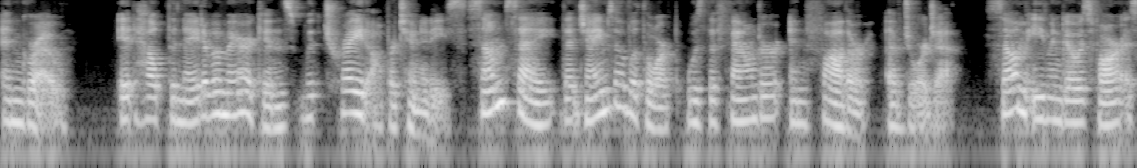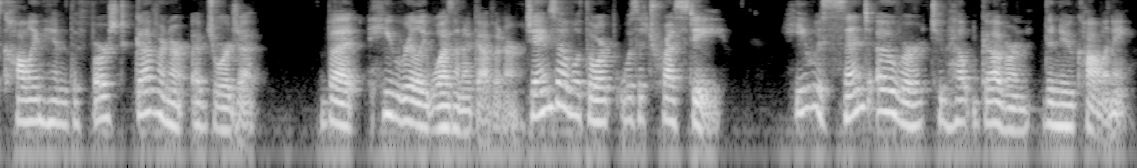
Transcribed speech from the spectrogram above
and grow. It helped the Native Americans with trade opportunities. Some say that James Oglethorpe was the founder and father of Georgia. Some even go as far as calling him the first governor of Georgia, but he really wasn't a governor. James Oglethorpe was a trustee. He was sent over to help govern the new colony.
